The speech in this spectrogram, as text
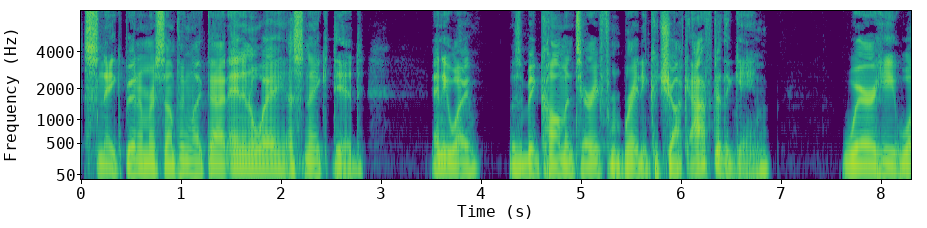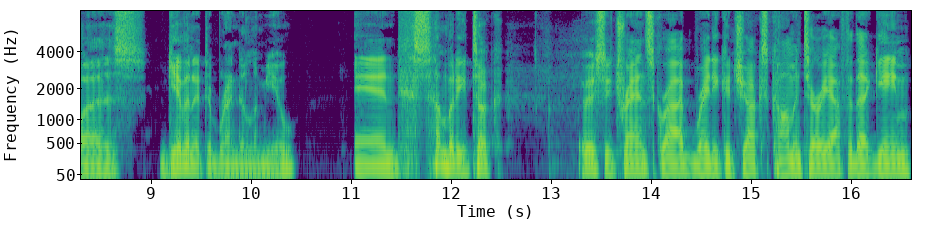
snake bit him or something like that. And in a way, a snake did. Anyway, there was a big commentary from Brady Tkachuk after the game where he was giving it to Brendan Lemieux. And somebody took, basically transcribed Brady Tkachuk's commentary after that game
